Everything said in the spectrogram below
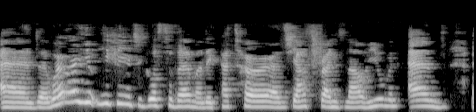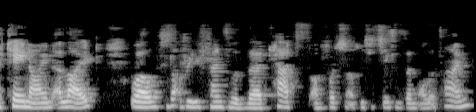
and uh, where are you, Evie? And she goes to them and they pet her and she has friends now, human and a canine alike. Well, she's not really friends with the cats, unfortunately. She chases them all the time,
